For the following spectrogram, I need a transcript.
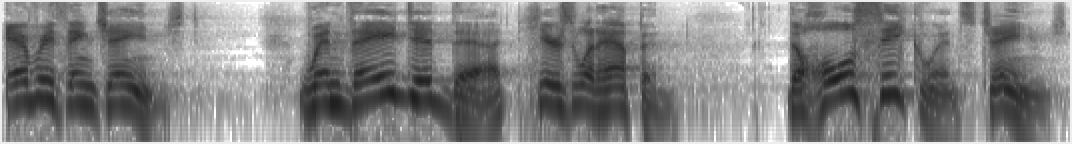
everything changed. When they did that, here's what happened. The whole sequence changed.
